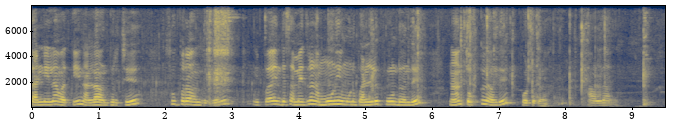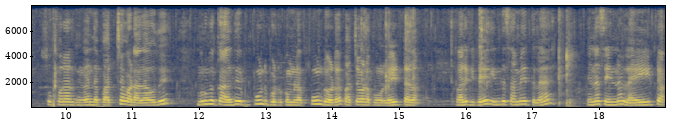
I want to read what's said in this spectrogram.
தண்ணிலாம் வற்றி நல்லா வந்துருச்சு. சூப்பராக வந்துருக்கு. இப்போ இந்த சமயத்தில் நான் மூணே மூணு பல்லு பூண்டு வந்து நான் தொக்கில் வந்து போட்டுக்கிறேன். அவ்வளோதான் சூப்பராக இருக்குங்க. இந்த பச்சை வடை அதாவது முருங்கைக்காய் வந்து பூண்டு போட்டிருக்கோம்ல பூண்டோட பச்சை வடை போகும் லைட்டாக தான். வதக்கிட்டு இந்த சமயத்தில் என்ன செய்யணும்னா லைட்டாக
